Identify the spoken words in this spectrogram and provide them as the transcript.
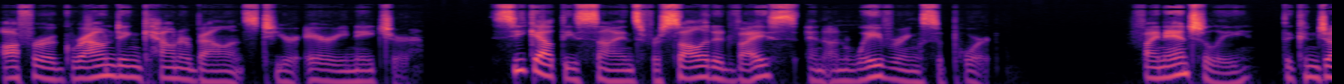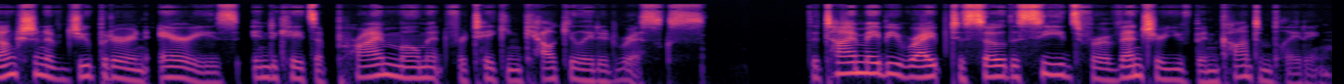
offer a grounding counterbalance to your airy nature. Seek out these signs for solid advice and unwavering support. Financially, the conjunction of Jupiter and Aries indicates a prime moment for taking calculated risks. The time may be ripe to sow the seeds for a venture you've been contemplating.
